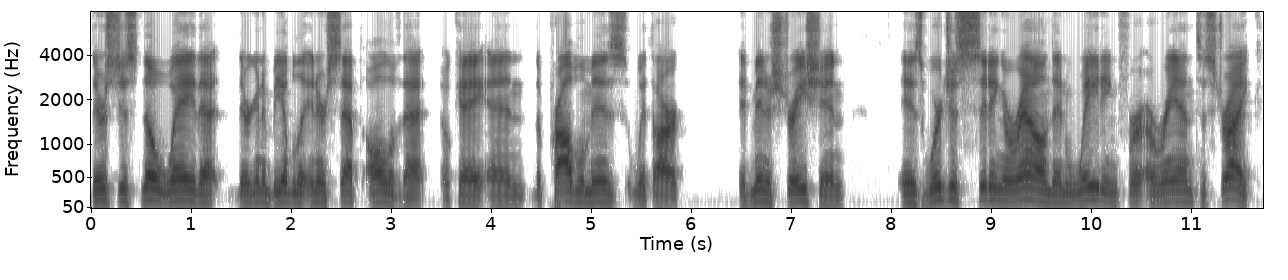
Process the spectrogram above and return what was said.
There's just no way that they're going to be able to intercept all of that, okay? And the problem is with our administration is we're just sitting around and waiting for Iran to strike,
